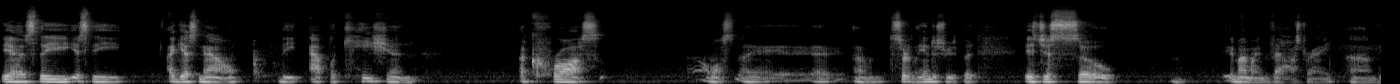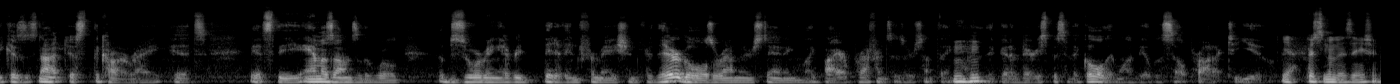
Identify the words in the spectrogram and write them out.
Yeah, it's the it's the I guess now the application across almost uh, uh, um, certainly industries, but is just so in my mind vast, right? Um, because it's not just the car, right? It's it's the Amazons of the world absorbing every bit of information for their goals around understanding like buyer preferences or something. Mhm. They've got a very specific goal. They want to be able to sell product to you. Yeah, personalization.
